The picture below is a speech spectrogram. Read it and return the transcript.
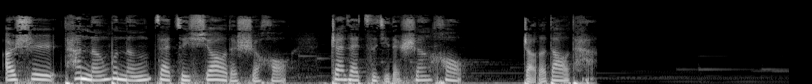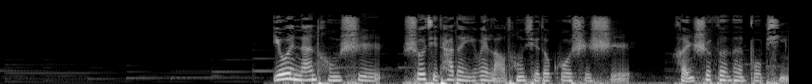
而是他能不能在最需要的时候站在自己的身后，找得到他。一位男同事说起他的一位老同学的故事时，很是愤愤不平。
